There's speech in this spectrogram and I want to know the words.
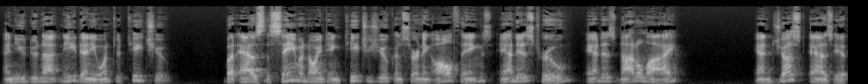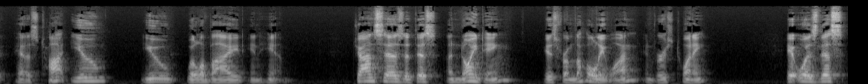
and you do not need anyone to teach you." But as the same anointing teaches you concerning all things, and is true, and is not a lie, and just as it has taught you, you will abide in him. John says that this anointing is from the Holy One in verse 20. It was this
